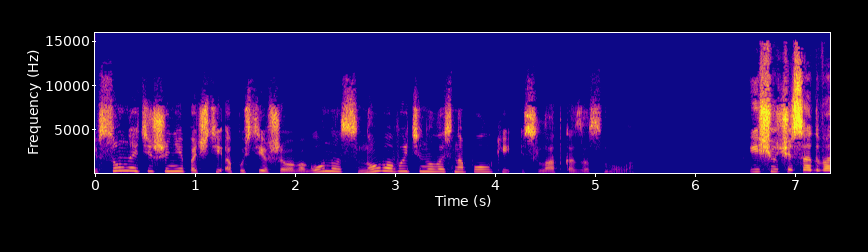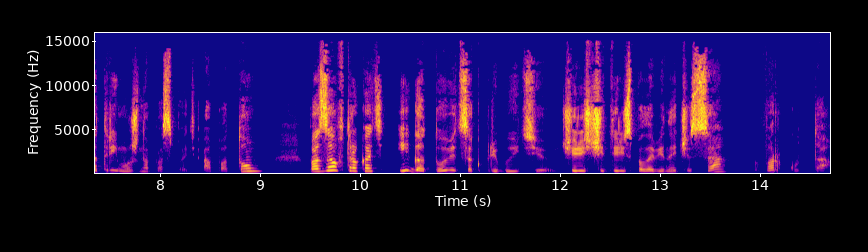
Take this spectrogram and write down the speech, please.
и в сонной тишине почти опустевшего вагона снова вытянулась на полке и сладко заснула. Еще часа два-три можно поспать, а потом позавтракать и готовиться к прибытию через четыре с половиной часа в Аркута.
